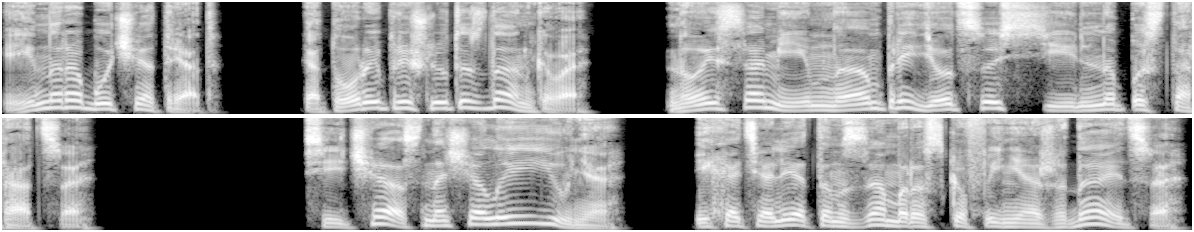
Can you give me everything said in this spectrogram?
и на рабочий отряд, который пришлют из Данкова, но и самим нам придется сильно постараться. Сейчас начало июня, и хотя летом заморозков и не ожидается,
